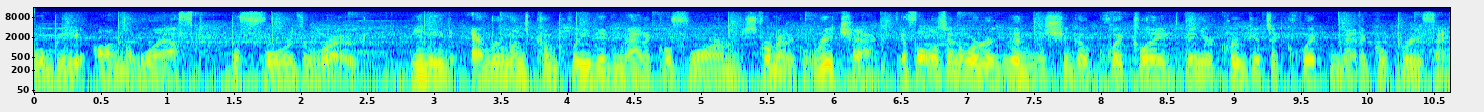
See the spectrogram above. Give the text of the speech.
will be on the left before the road. You need everyone's completed medical forms for medical recheck. If all is in order, then this should go quickly. Then your crew gets a quick medical briefing.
